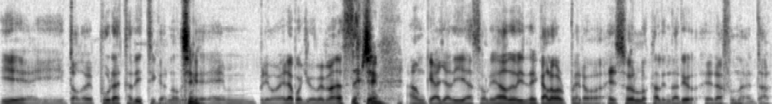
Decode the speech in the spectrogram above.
y, y todo es pura estadística, ¿no? De Sí. que en primavera pues llueve más, Sí. aunque haya días soleados y de calor, pero eso en los calendarios era fundamental.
